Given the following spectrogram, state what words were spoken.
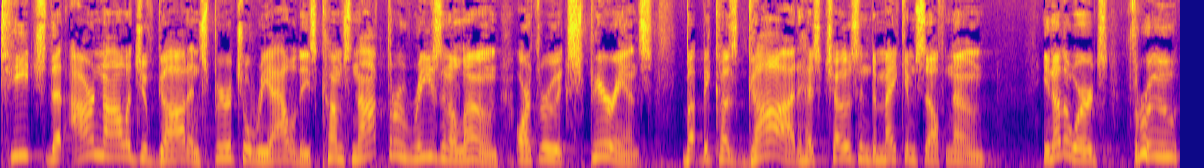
teach that our knowledge of God and spiritual realities comes not through reason alone or through experience, but because God has chosen to make himself known. In other words, through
